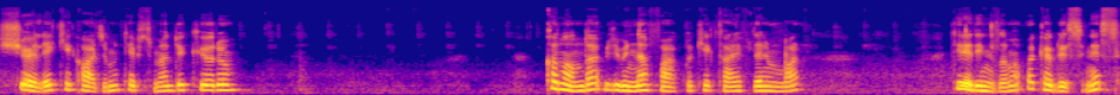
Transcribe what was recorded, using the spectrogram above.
Şöyle kek harcımı tepsime döküyorum. Kanalımda birbirinden farklı kek tariflerim var. Dilediğiniz zaman bakabilirsiniz.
